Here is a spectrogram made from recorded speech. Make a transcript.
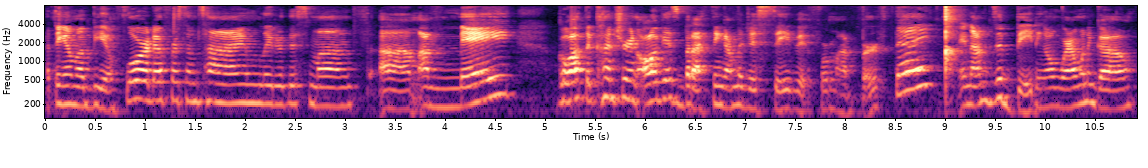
I think I'm gonna be in Florida for some time later this month. Um, I may go out the country in August, but I think I'm gonna just save it for my birthday. And I'm debating on where I want to go.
